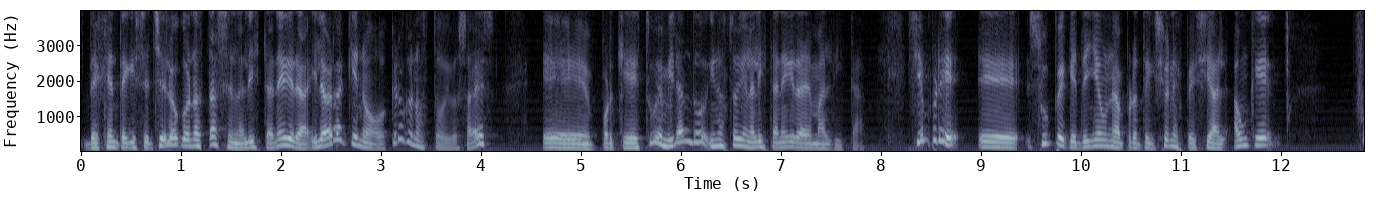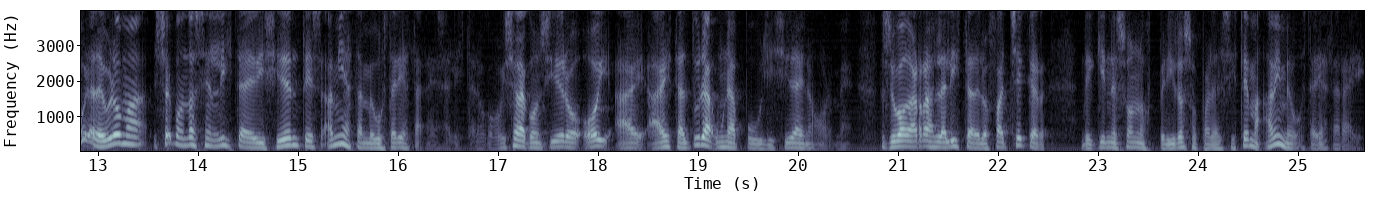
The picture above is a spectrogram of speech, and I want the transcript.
de gente que dice, che, loco, ¿no estás en la lista negra? Y la verdad que no, creo que no estoy, ¿vos sabés? Eh, porque estuve mirando y no estoy en la lista negra de maldita. Siempre eh, supe que tenía una protección especial, aunque fuera de broma, ya cuando hacen lista de disidentes, a mí hasta me gustaría estar en esa lista, loco, porque ya la considero hoy a, a esta altura una publicidad enorme. Entonces vos agarrás la lista de los fact checkers de quiénes son los peligrosos para el sistema, a mí me gustaría estar ahí.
